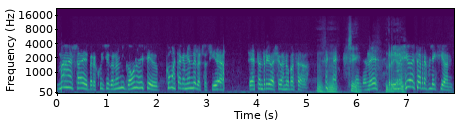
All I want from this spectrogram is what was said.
más allá de perjuicio económico, uno dice cómo está cambiando la sociedad. O sea, esto en Río Gallegos no pasaba. ¿Entendés? Y me lleva a esa reflexión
